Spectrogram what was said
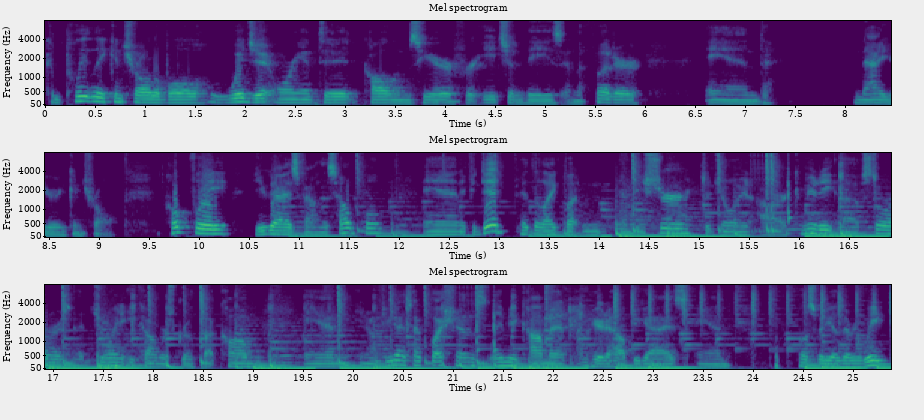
completely controllable widget-oriented columns here for each of these in the footer, and now you're in control. Hopefully you guys found this helpful. And if you did, hit the like button and be sure to join our community of store owners at joinecommercegrowth.com. And you know, if you guys have questions, leave me a comment. I'm here to help you guys and post videos every week.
